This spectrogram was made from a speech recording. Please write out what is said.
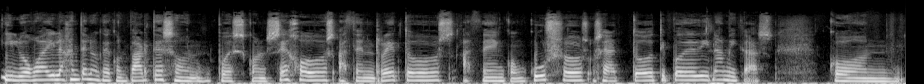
Y luego ahí la gente lo que comparte son pues consejos, hacen retos, hacen concursos, o sea, todo tipo de dinámicas con,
